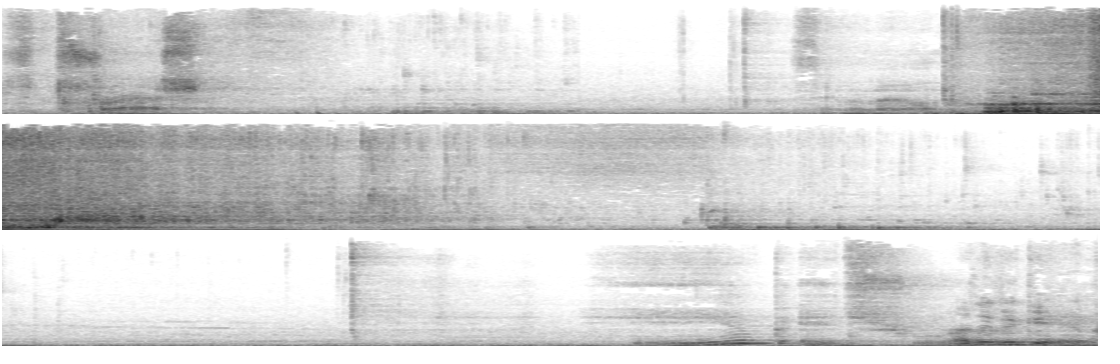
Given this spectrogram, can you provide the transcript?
It's trash. Same amount. Yep, it's it again.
